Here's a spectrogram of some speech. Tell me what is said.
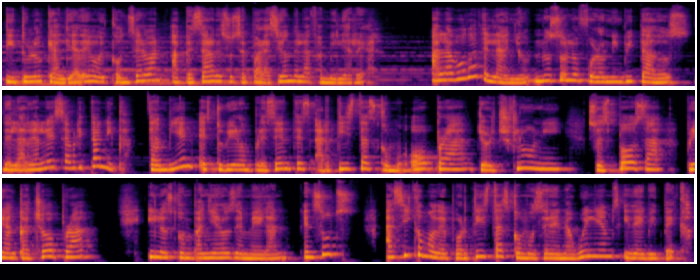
título que al día de hoy conservan a pesar de su separación de la familia real. A la boda del año no solo fueron invitados de la realeza británica, también estuvieron presentes artistas como Oprah, George Clooney, su esposa, Priyanka Chopra y los compañeros de Meghan en Suits, así como deportistas como Serena Williams y David Beckham.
